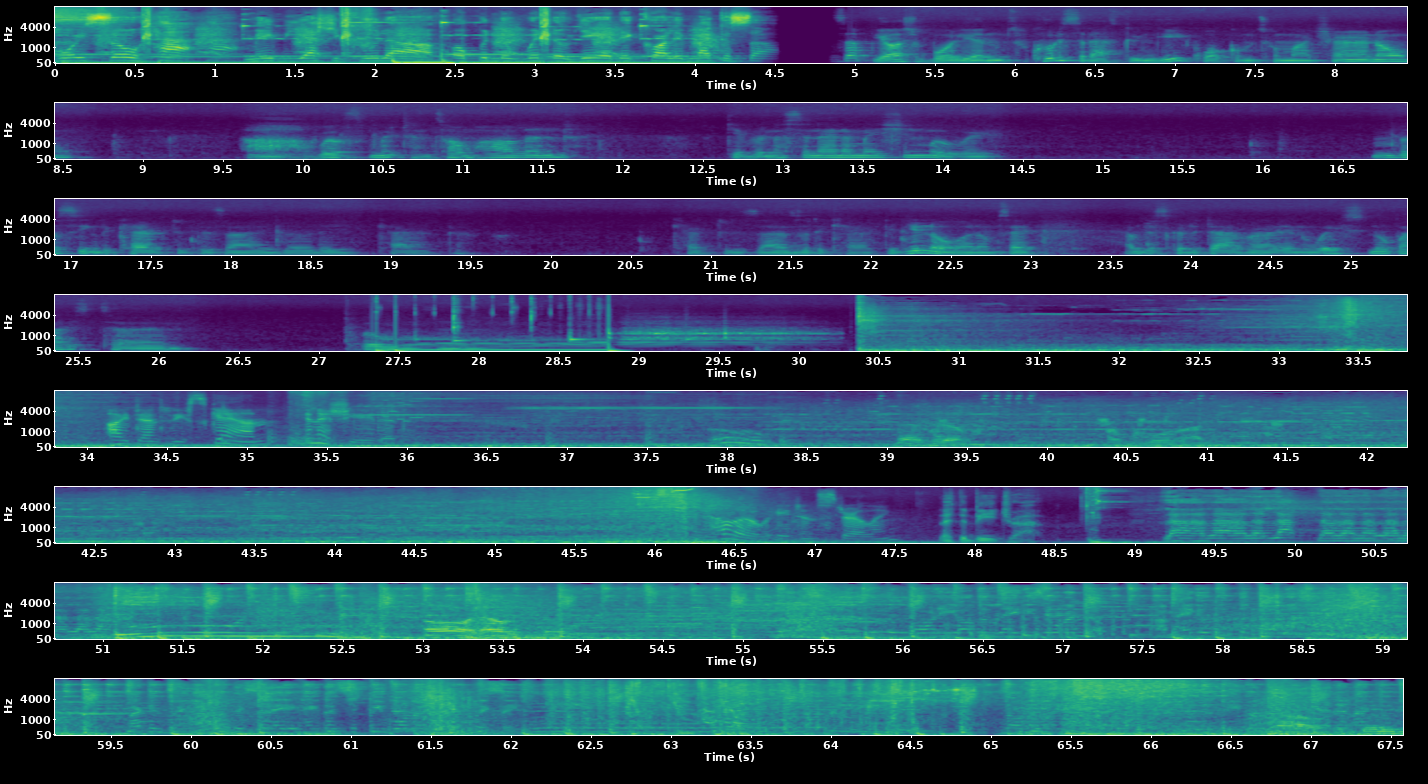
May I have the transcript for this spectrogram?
voice so hot, maybe I should cool off. Open the window, yeah, they call it Microsoft. What's up, y'all? It's your boy Liam, coolest screen geek. Welcome to my channel. Ah, Will Smith and Tom Holland giving us an animation movie. remember seeing the character designs of the character. Character designs of the character. You know what I'm saying. I'm just gonna dive right in and waste nobody's time. Boom. Identity scan initiated. Oh, that's um, him. Oh, cool, right? Hello, Agent Sterling. Let the beat drop. La la la la la la la la la la. Oh, that was dope.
